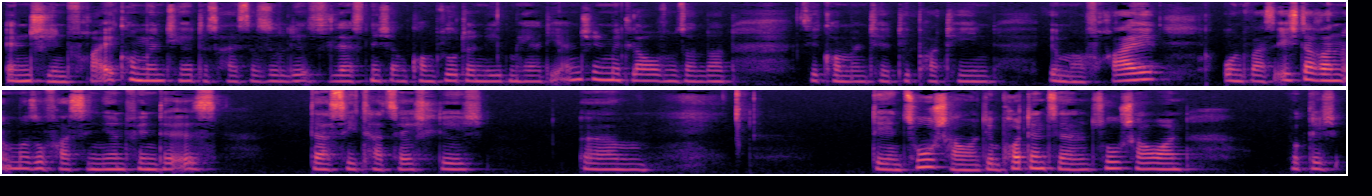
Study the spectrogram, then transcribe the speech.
Engine frei kommentiert. Das heißt also, sie lässt nicht am Computer nebenher die Engine mitlaufen, sondern sie kommentiert die Partien immer frei. Und was ich daran immer so faszinierend finde, ist, dass sie tatsächlich ähm, den Zuschauern, den potenziellen Zuschauern wirklich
